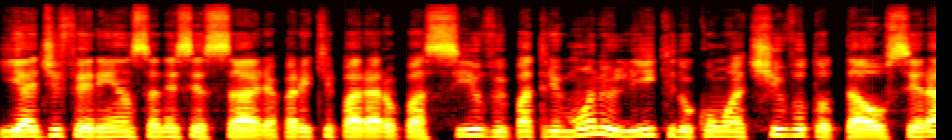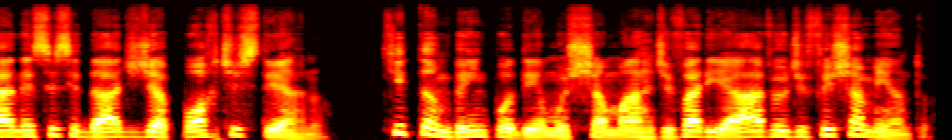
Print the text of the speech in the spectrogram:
e a diferença necessária para equiparar o passivo e patrimônio líquido com o ativo total será a necessidade de aporte externo, que também podemos chamar de variável de fechamento.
